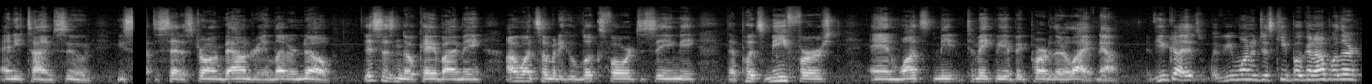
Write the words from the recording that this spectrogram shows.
anytime soon. You have to set a strong boundary and let her know this isn't okay by me. I want somebody who looks forward to seeing me that puts me first and wants me to make me a big part of their life. Now if you guys, if you want to just keep hooking up with her,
